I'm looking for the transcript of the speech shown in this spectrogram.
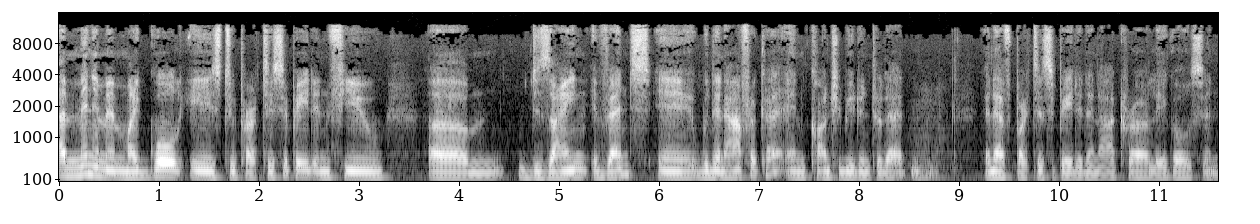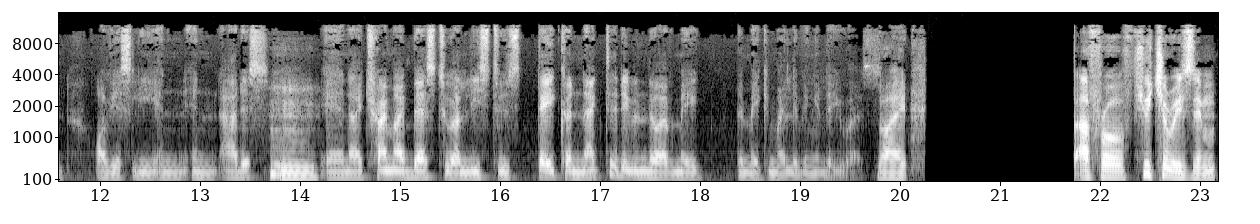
a minimum, my goal is to participate in few um, design events uh, within Africa and contribute into that. And I've participated in Accra, Lagos, and obviously in in Addis. And I try my best to at least to stay connected, even though I've made been making my living in the U.S. Right. Afrofuturism,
